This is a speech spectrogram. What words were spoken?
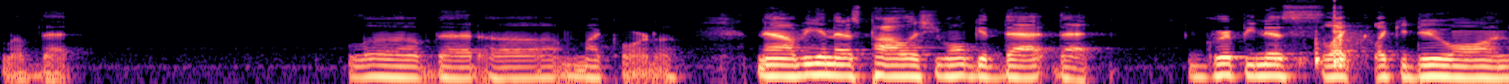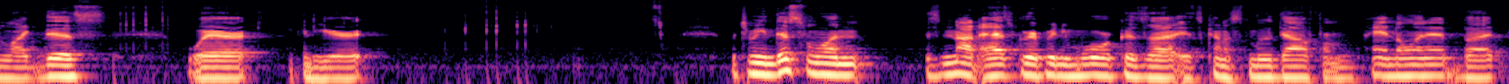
Love that. Love that uh, micarta. Now, being that it's polished, you won't get that that grippiness like like you do on like this, where can hear it. Which I mean, this one is not as grip anymore because uh, it's kind of smoothed out from handling it, but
